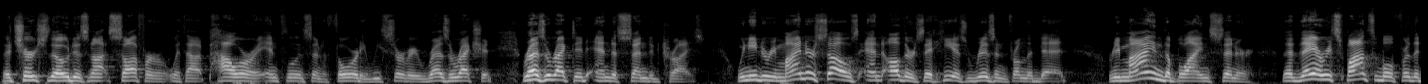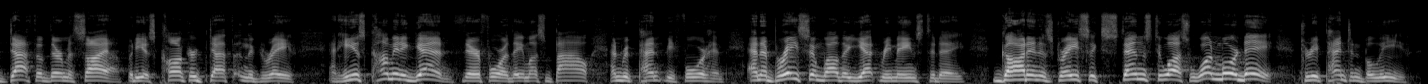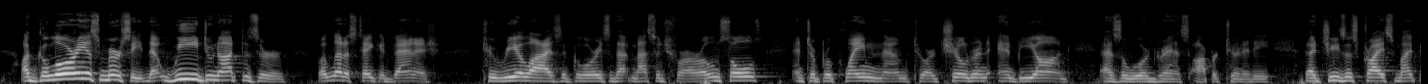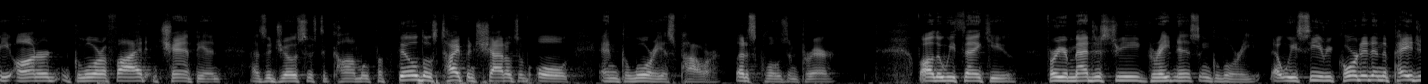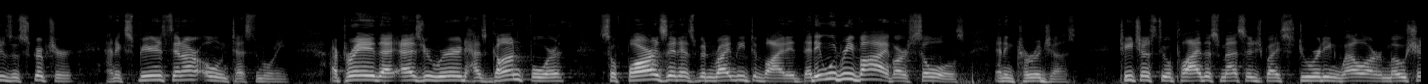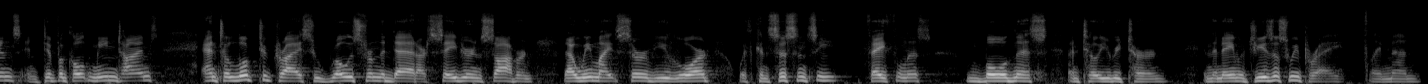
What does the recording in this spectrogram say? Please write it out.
The church, though, does not suffer without power influence and authority. We serve a resurrection, resurrected and ascended Christ. We need to remind ourselves and others that he has risen from the dead. Remind the blind sinner that they are responsible for the death of their Messiah, but he has conquered death and the grave and he is coming again. Therefore, they must bow and repent before him and embrace him while there yet remains today. God, in his grace, extends to us one more day to repent and believe. A glorious mercy that we do not deserve. But let us take advantage to realize the glories of that message for our own souls and to proclaim them to our children and beyond as the Lord grants opportunity. That Jesus Christ might be honored, glorified, and championed as the Josephs to come who fulfilled those type and shadows of old and glorious power. Let us close in prayer. Father, we thank you for your majesty, greatness, and glory that we see recorded in the pages of Scripture and experienced in our own testimony. I pray that as your word has gone forth, so far as it has been rightly divided, that it would revive our souls and encourage us. Teach us to apply this message by stewarding well our emotions in difficult mean times and to look to Christ who rose from the dead, our Savior and Sovereign, that we might serve you, Lord, with consistency, faithfulness, boldness until you return. In the name of Jesus we pray. Amen.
